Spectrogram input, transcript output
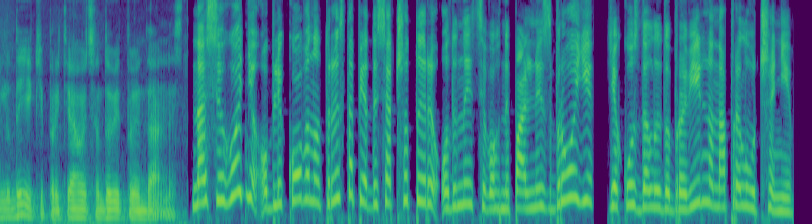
людей, які притягуються до відповідальності. На сьогодні обліковано 354 одиниці вогнепальної зброї, яку здали добровільно на Прилуччині.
